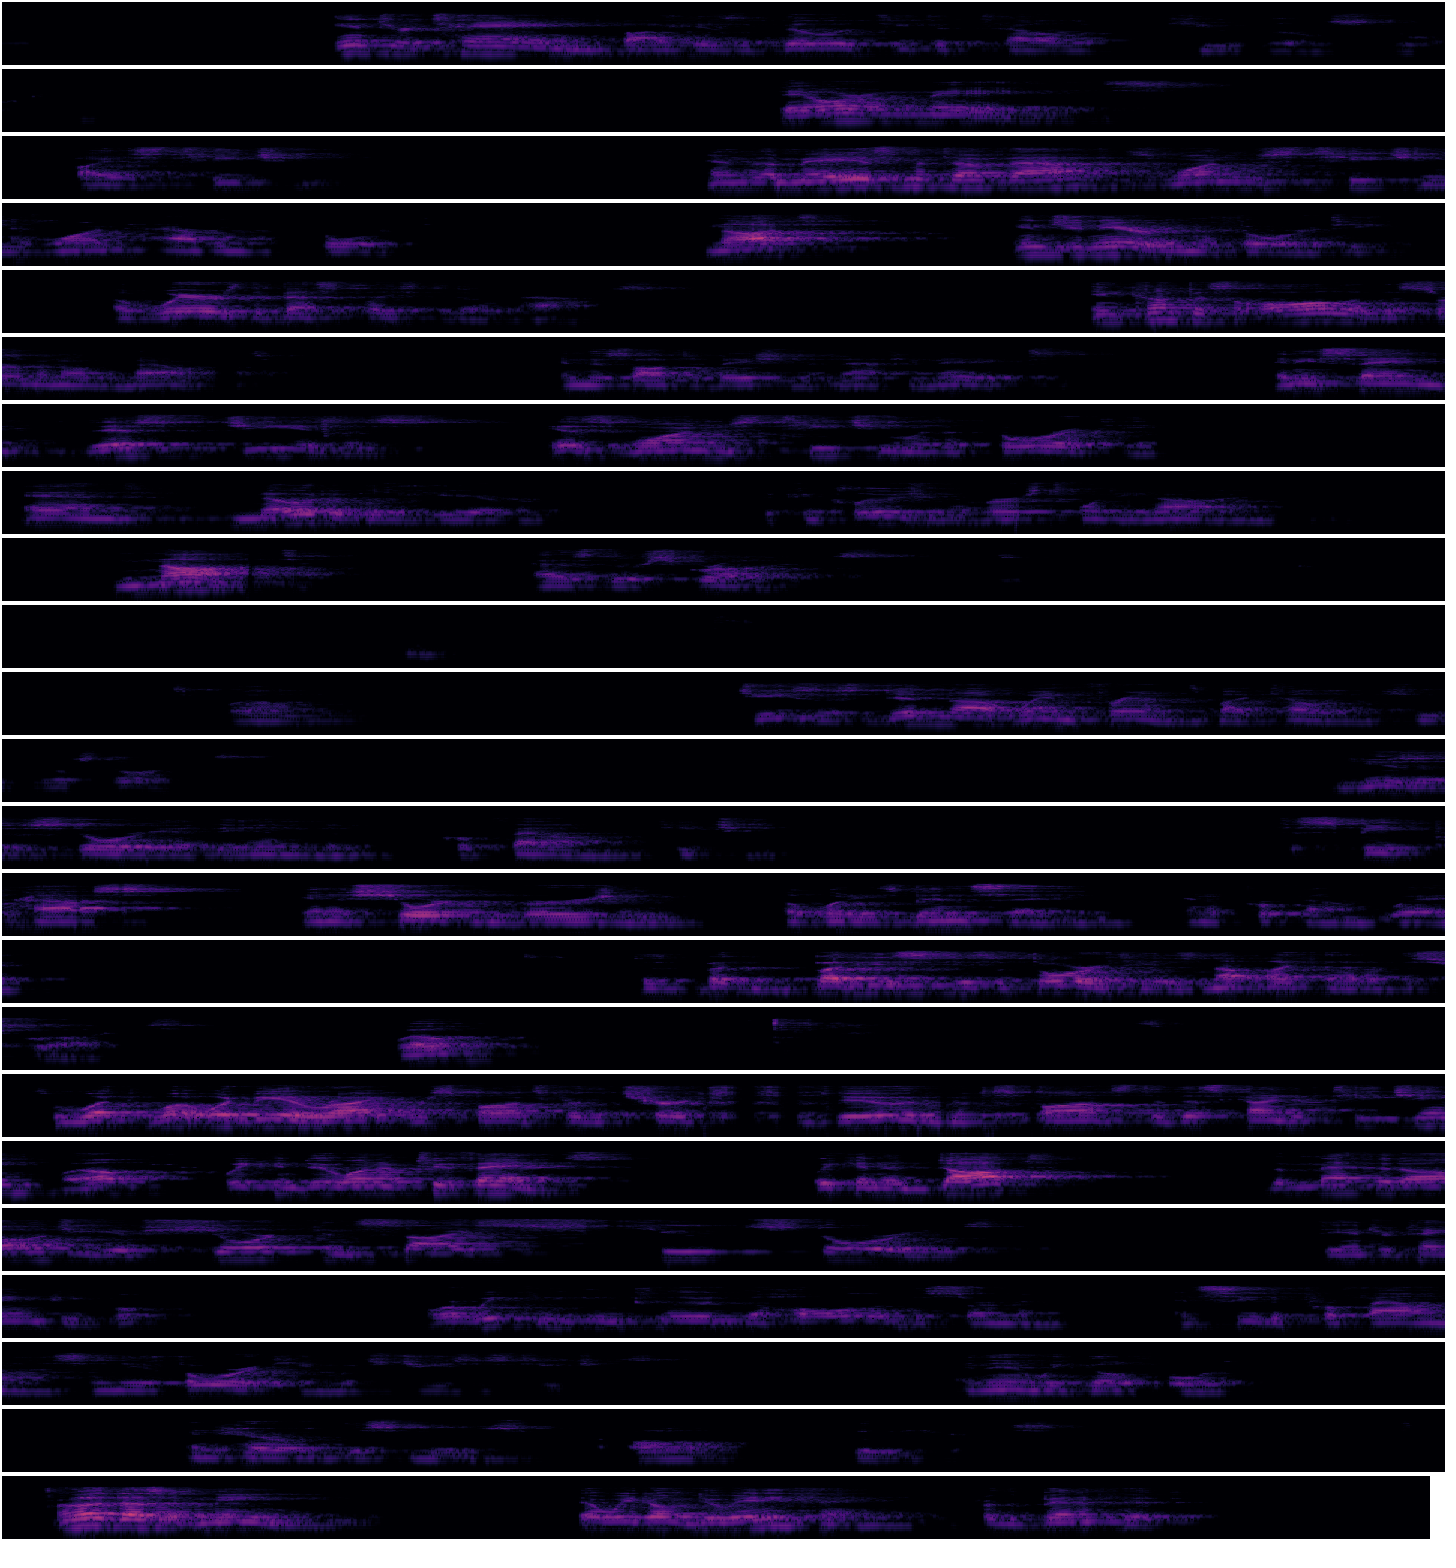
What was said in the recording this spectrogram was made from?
entertained by his ability to tell a cute little story. They are amazed by his teaching. And the amazement of that is one who's teaching and one having authority, not engineering authority of where is the best place to build a house. Encompass all of the Sermon on the Mount in this observation that Matthew makes. And he's saying this Jesus is one who's teaching with authority. And notably here, the conclusion of verse 29 not as their scribes. Well, Jesus did not win friends by telling cute little stories. He uses a story at the end of profound teaching to speak perhaps in a shortened version of what he's been saying in a profound way. But, but his, his authority is not like that of the scribes. Well, so what, what would be a right response for the church to do in response to this kind of teaching? Well, we can do one of two things. We can adopt the methodology of short, concise, cute stories to entertain people, or we can include the whole of the sermon and see the profoundness and the authority in which Jesus teaches. And then we go forth and herald this news to all who would hear us. Now, that doesn't mean that we don't do anything for the benefit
